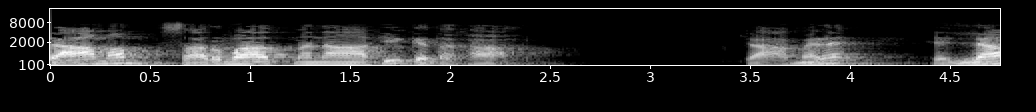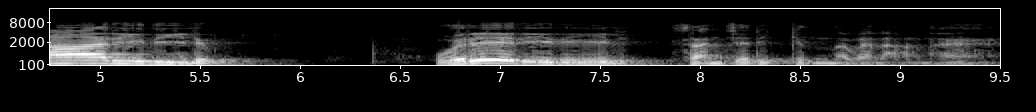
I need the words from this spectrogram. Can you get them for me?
രാമം സർവാത്മനാഹി ഗതഹ. രാമന് എല്ലാ രീതിയിലും ഒരേ രീതിയിൽ സഞ്ചരിക്കുന്നവനാണ്.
